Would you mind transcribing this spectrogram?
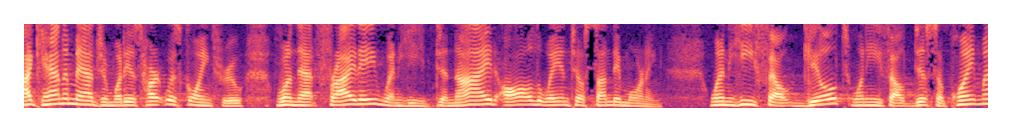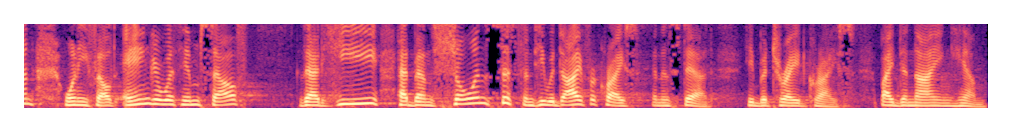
I can't imagine what his heart was going through when that Friday, when he denied all the way until Sunday morning, when he felt guilt, when he felt disappointment, when he felt anger with himself that he had been so insistent he would die for Christ, and instead he betrayed Christ by denying him.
